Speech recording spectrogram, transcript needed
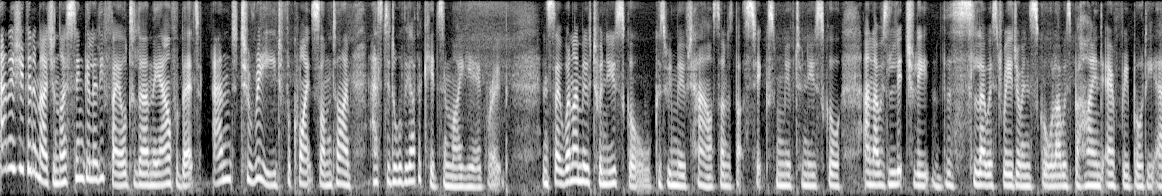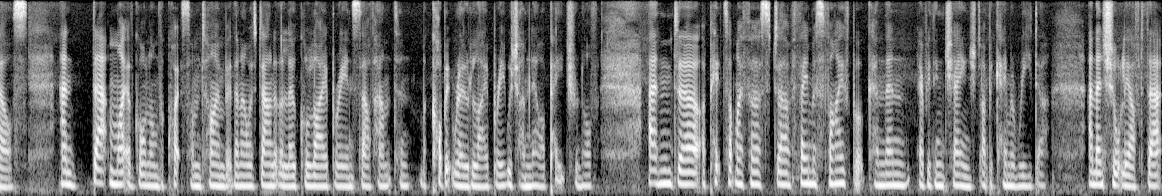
And as you can imagine, I singularly failed to learn the alphabet and to read for quite some time, as did all the other kids in my year group. And so when I moved to a new school, because we moved house, I was about six, we moved to a new school, and I was literally the slowest reader in school. I was behind everybody else. And that might have gone on for quite some time, but then I was down at the local library in Southampton, the Cobbett Road Library, which I'm now a patron of. And uh, I picked up my first uh, Famous Five book, and then everything changed. I became a reader. And then shortly after that,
